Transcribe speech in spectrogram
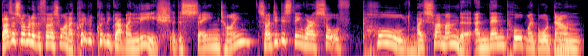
But as I swam under the first one, I quickly, quickly grabbed my leash at the same time. So I did this thing where I sort of pulled, mm. I swam under and then pulled my board mm. down,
